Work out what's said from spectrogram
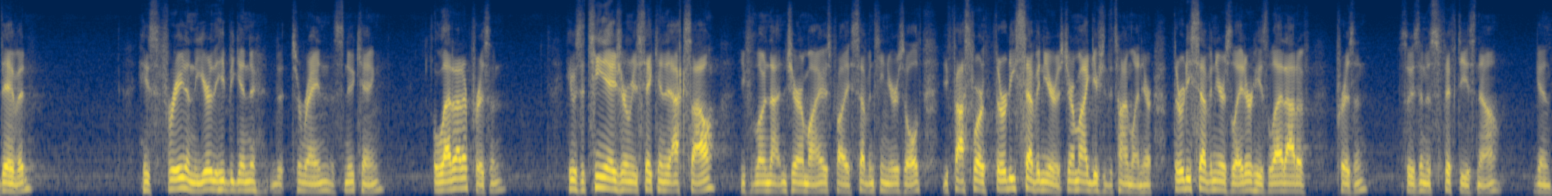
David. He's freed in the year that he began to, to reign, this new king, let out of prison. He was a teenager when he was taken into exile. You've learned that in Jeremiah. He was probably 17 years old. You fast forward 37 years. Jeremiah gives you the timeline here. 37 years later, he's let out of prison. So he's in his 50s now. Again,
